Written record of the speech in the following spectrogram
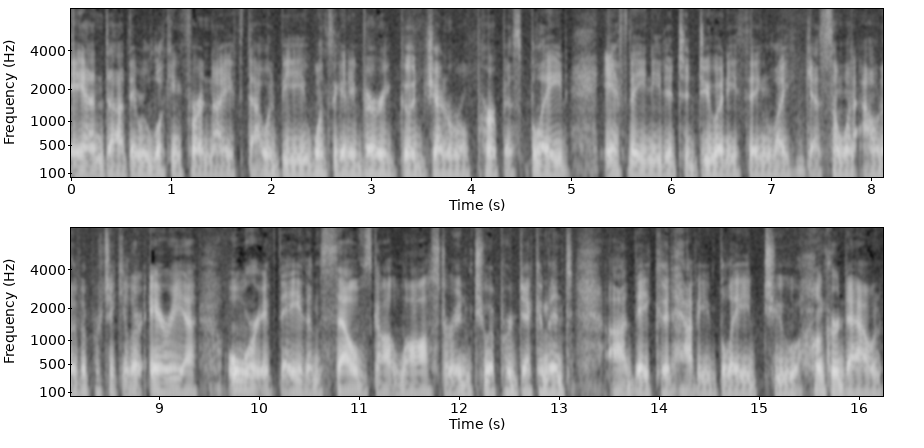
and uh, they were looking for a knife that would be, once again, a very good general purpose purpose blade if they needed to do anything like get someone out of a particular area or if they themselves got lost or into a predicament, uh, they could have a blade to hunker down,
